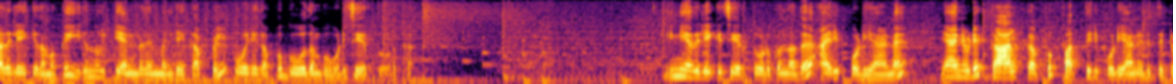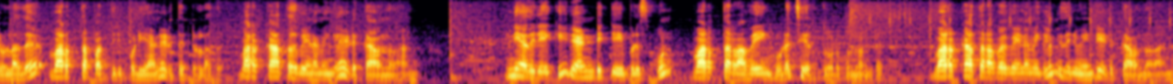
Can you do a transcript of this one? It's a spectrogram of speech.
അതിലേക്ക് നമുക്ക് ഇരുന്നൂറ്റി അൻപത് എം എല്ലിന്റെ കപ്പിൽ ഒരു കപ്പ് ഗോതമ്പ് പൊടി ചേർത്ത് കൊടുക്കാം. ഇനി അതിലേക്ക് ചേർത്ത് കൊടുക്കുന്നത് അരിപ്പൊടിയാണ്. ഞാനിവിടെ കാൽ കപ്പ് പത്തിരിപ്പൊടിയാണ് എടുത്തിട്ടുള്ളത്. വറുത്ത പത്തിരിപ്പൊടിയാണ് എടുത്തിട്ടുള്ളത്. വറക്കാത്തത് വേണമെങ്കിൽ എടുക്കാവുന്നതാണ്. ഇനി അതിലേക്ക് രണ്ട് ടേബിൾ സ്പൂൺ വറുത്ത റവയും കൂടെ ചേർത്ത് കൊടുക്കുന്നുണ്ട്. വറക്കാത്ത റവ വേണമെങ്കിലും ഇതിനു വേണ്ടി എടുക്കാവുന്നതാണ്.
